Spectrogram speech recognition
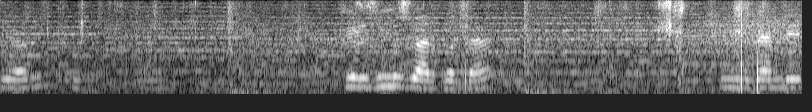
Şuraya alayım mı? Gürüzümüz var burada. Şimdi ben bir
